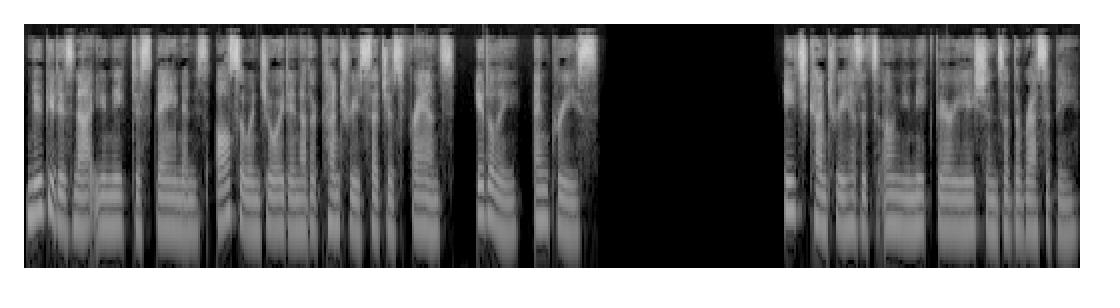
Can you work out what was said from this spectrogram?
Nougat is not unique to Spain and is also enjoyed in other countries such as France, Italy, and Greece. Each country has its own unique variations of the recipe.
